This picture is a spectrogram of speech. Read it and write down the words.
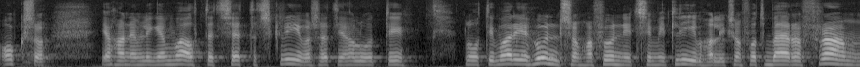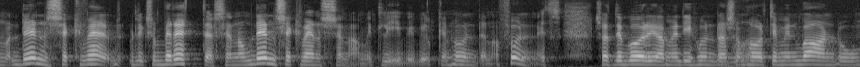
också. Jag har nämligen valt ett sätt att skriva så att jag har låtit låtit varje hund som har funnits i mitt liv ha liksom fått bära fram den liksom berättelsen om den sekvensen av mitt liv i vilken hunden har funnits. Så att det börjar med de hundar som hör till min barndom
